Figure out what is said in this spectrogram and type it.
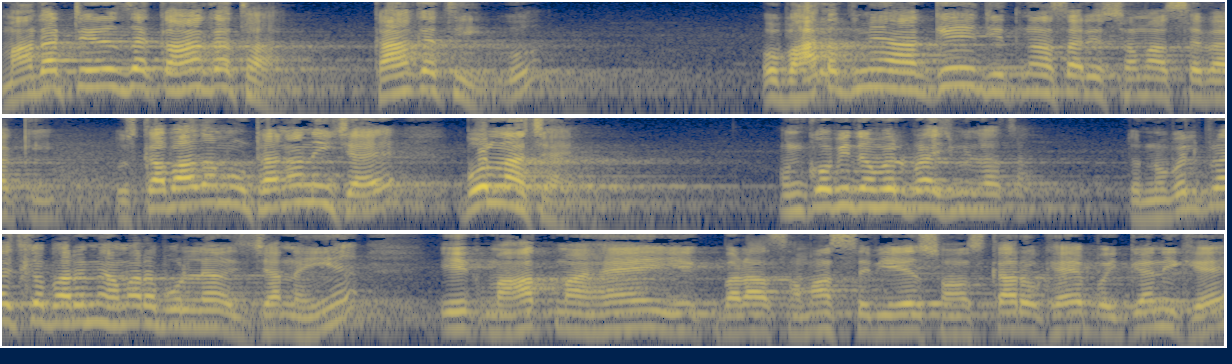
मादा टेरेजा कहाँ का था? कहाँ का थी? वो? वो भारत में आके जितना सारे समाज सेवा की, उसका बाद हम उठाना नहीं चाहे, बोलना चाहे। उनको भी नोबेल प्राइज मिला था। तो नोबेल प्राइज के बारे में हमारा बोलने इच्छा नहीं है। एक महात्मा है, एक बड़ा समाज सेवी है संस्कारक है, वैज्ञानिक है,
